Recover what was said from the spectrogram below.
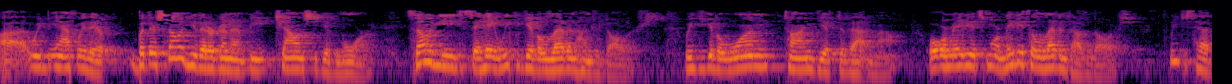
Uh, we'd be halfway there. But there's some of you that are going to be challenged to give more. Some of you need to say, hey, we could give $1,100. We could give a one time gift of that amount. Or, or maybe it's more. Maybe it's $11,000. We just had,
